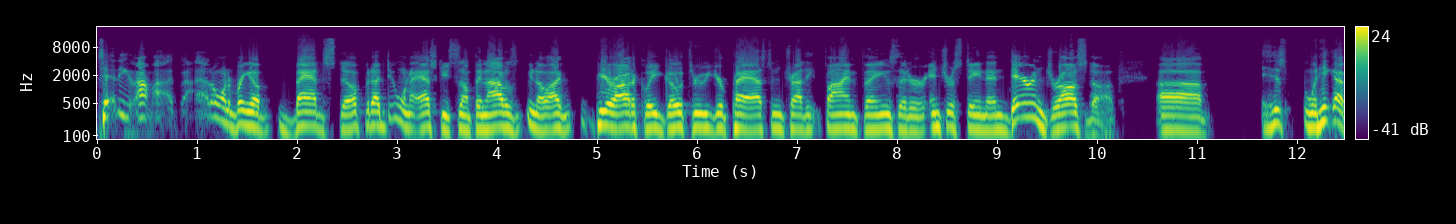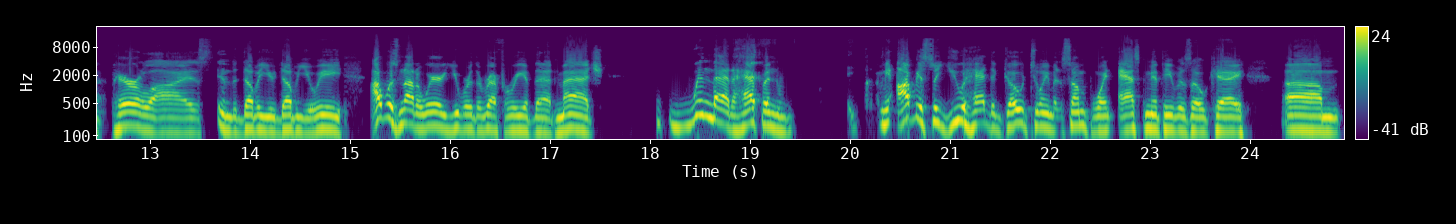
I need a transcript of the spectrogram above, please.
Teddy, I, I, don't want to bring up bad stuff, but I do want to ask you something. I was, you know, I periodically go through your past and try to find things that are interesting. And Darren Drozdov, uh, his when he got paralyzed in the WWE, I was not aware you were the referee of that match. When that happened, I mean, obviously you had to go to him at some point, ask him if he was okay. Um,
